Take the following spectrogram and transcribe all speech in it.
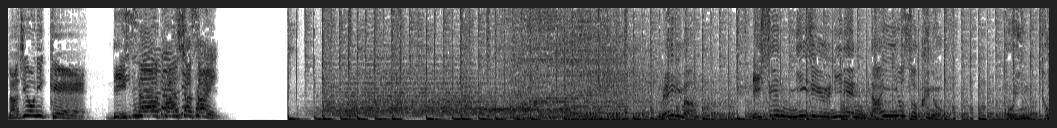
ラジオ日経リスナー感謝祭。メリマン2022年大予測のポイント。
